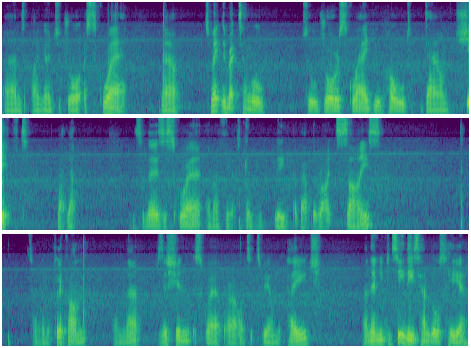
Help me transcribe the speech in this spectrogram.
and I'm going to draw a square. Now, to make the rectangle tool draw a square, you hold down Shift like that. And so there's a square, and I think that's probably about the right size. So I'm going to click on, on that, position the square where I want it to be on the page, and then you can see these handles here.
